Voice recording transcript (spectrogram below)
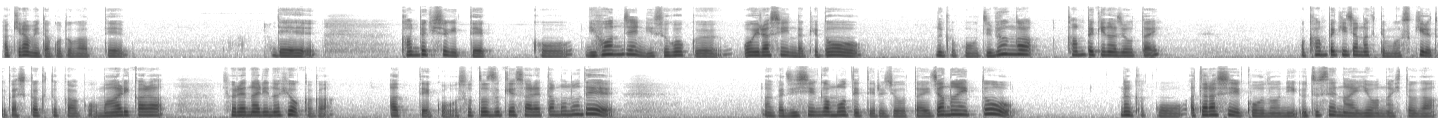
諦めたことがあって。で完璧主義ってこう日本人にすごく多いらしいんだけどなんかこう自分が完璧な状態、まあ、完璧じゃなくてもスキルとか資格とかこう周りからそれなりの評価があってこう外付けされたものでなんか自信が持ててる状態じゃないとなんかこう新しい行動に移せないような人が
